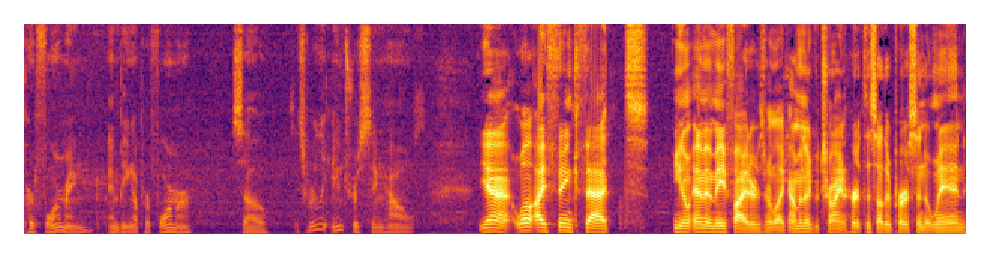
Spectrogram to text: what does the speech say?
performing and being a performer. So it's really interesting how. Yeah, well, I think that you know MMA fighters are like, I'm gonna try and hurt this other person to win,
